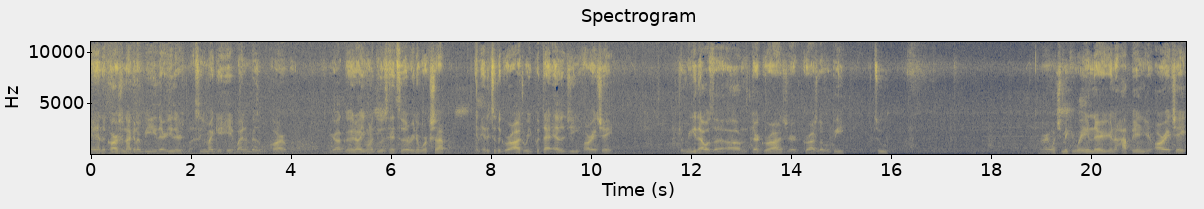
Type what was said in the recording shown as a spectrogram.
and the cars are not gonna be there either so you might get hit by an invisible car you're all good all you want to do is head to the arena workshop and head into the garage where you put that elegy rh8 for me that was the um, third garage or garage level b two All right, once you make your way in there, you're gonna hop in your RH8.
